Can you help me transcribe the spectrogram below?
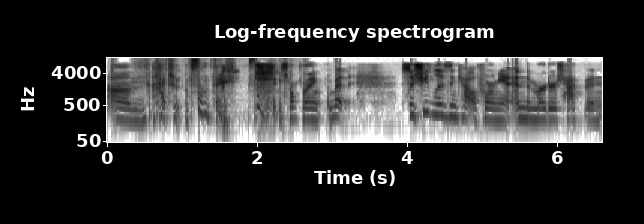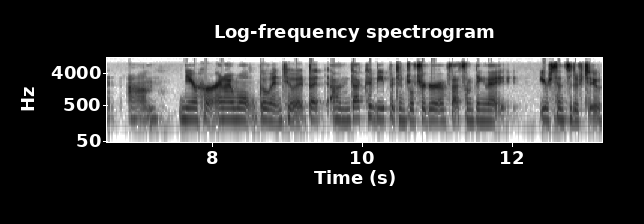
Um i don't know something something something. But so she lives in california and the murders happen um, near her and i won't go into it but um, that could be a potential trigger if that's something that you're sensitive to.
